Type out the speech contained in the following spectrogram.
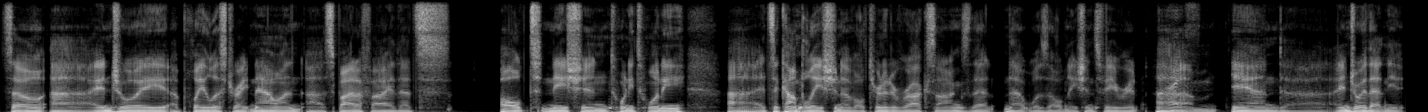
so uh, i enjoy a playlist right now on uh, spotify that's alt nation 2020 uh, it's a compilation of alternative rock songs that that was alt nation's favorite nice. Um, and uh, i enjoy that in the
